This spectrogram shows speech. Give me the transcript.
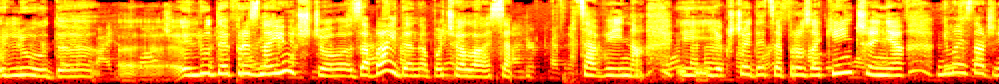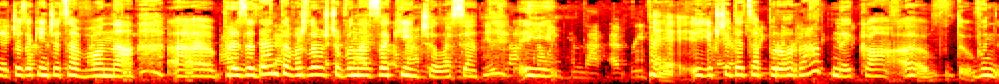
Люди, е, люди признають, що за Байдена почалася ця війна. І якщо йдеться про закінчення, немає значення, чи закінчиться вона Е, президента. Важливо, щоб вона закінчилася. І якщо йдеться про радника, е, вон-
